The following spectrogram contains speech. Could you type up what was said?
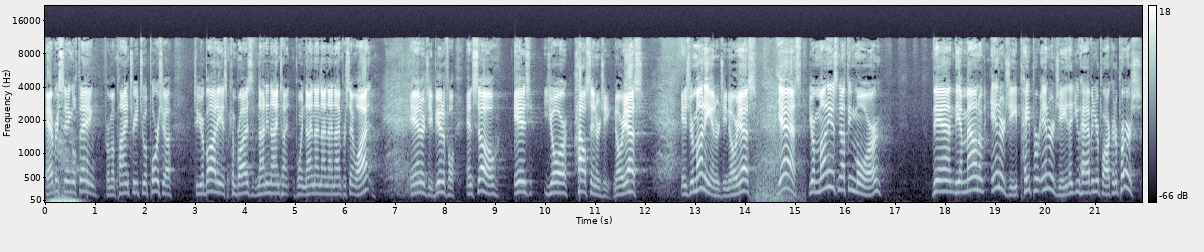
Every single thing, from a pine tree to a Porsche to your body, is comprised of 99.99999% what? Energy. energy. Beautiful. And so is your house energy. No or yes? Is your money energy. No or yes? Yes. Your money is nothing more than the amount of energy, paper energy, that you have in your pocket or purse.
